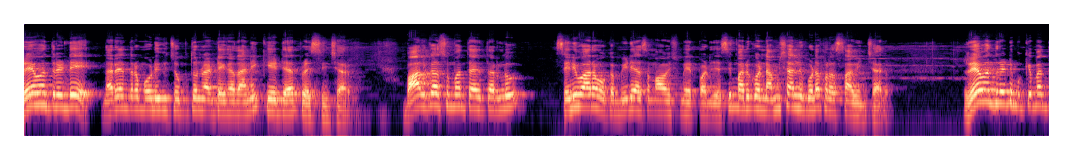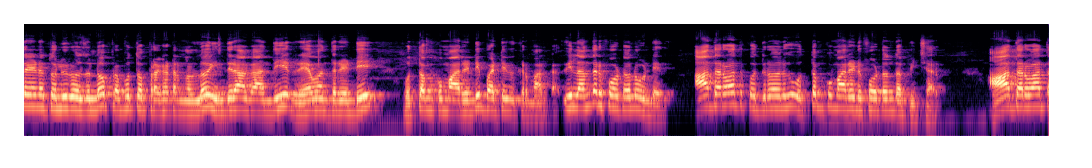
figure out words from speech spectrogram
రేవంత్ రెడ్డి నరేంద్ర మోడీకి చెబుతున్నట్టే కదా అని కేటీఆర్ ప్రశ్నించారు. బాల్కా సుమన్ తదితరులు శనివారం ఒక మీడియా సమావేశం ఏర్పాటు చేసి మరికొన్ని అంశాలను కూడా ప్రస్తావించారు. రేవంత్ రెడ్డి ముఖ్యమంత్రి అయిన తొలి రోజుల్లో ప్రభుత్వ ప్రకటనల్లో ఇందిరాగాంధీ రేవంత్ రెడ్డి ఉత్తమ్ కుమార్ రెడ్డి బట్టి విక్రమార్క వీళ్ళందరి ఫోటోలు ఉండేది ఆ తర్వాత కొద్ది రోజులుగా ఉత్తమ్ కుమార్ రెడ్డి ఫోటోను తప్పించారు. ఆ తర్వాత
